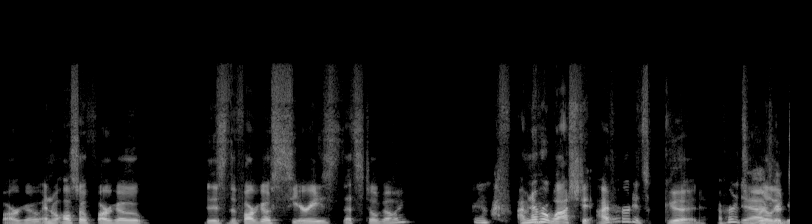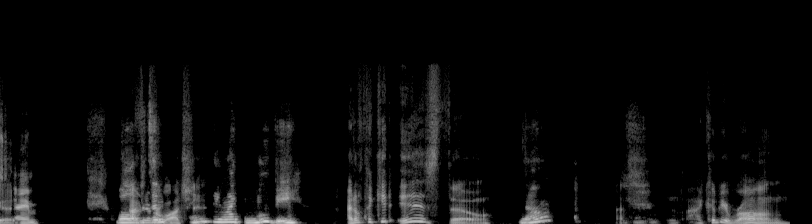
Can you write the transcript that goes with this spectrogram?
Fargo, and also Fargo is the Fargo series that's still going. I've never watched it. I've heard it's good. I've heard it's yeah really heard good. same. well, I've never any- watched it. anything like the movie, I don't think it is though. no. I could be wrong.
